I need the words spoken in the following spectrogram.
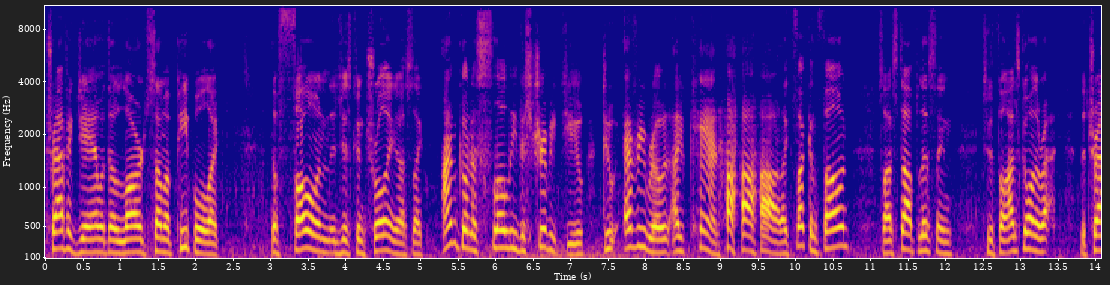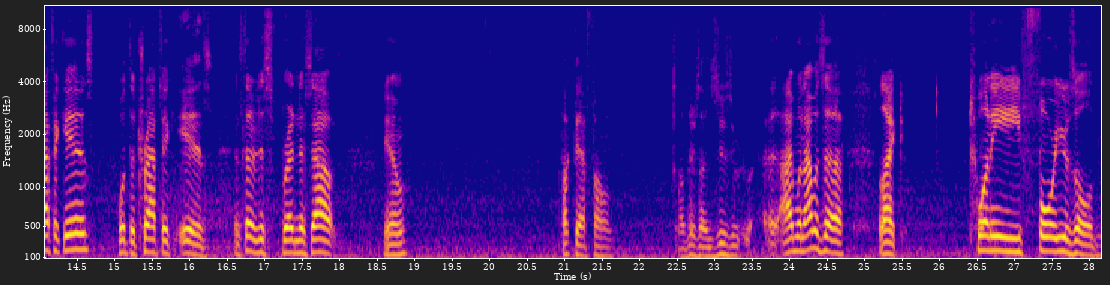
traffic jam with a large sum of people. Like the phone is just controlling us. Like I'm going to slowly distribute you through every road I can. Ha ha ha! Like fucking phone. So I stopped listening to the phone. I just go on the right. the traffic is what the traffic is instead of just spreading this out. You know, fuck that phone. Oh, there's a Isuzu. I when I was uh, like 24 years old,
